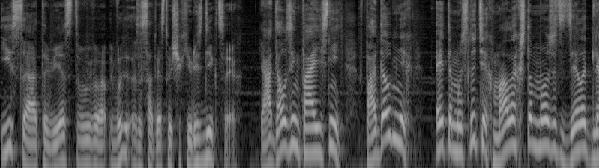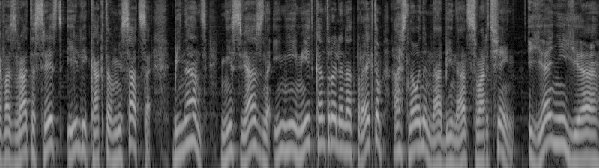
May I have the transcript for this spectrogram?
и соответству... в соответствующих юрисдикциях. Я должен пояснить, в подобных этому случаях мало что может сделать для возврата средств или как-то вмешаться. Binance не связана и не имеет контроля над проектом, основанным на Binance Smart Chain. Я не я,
